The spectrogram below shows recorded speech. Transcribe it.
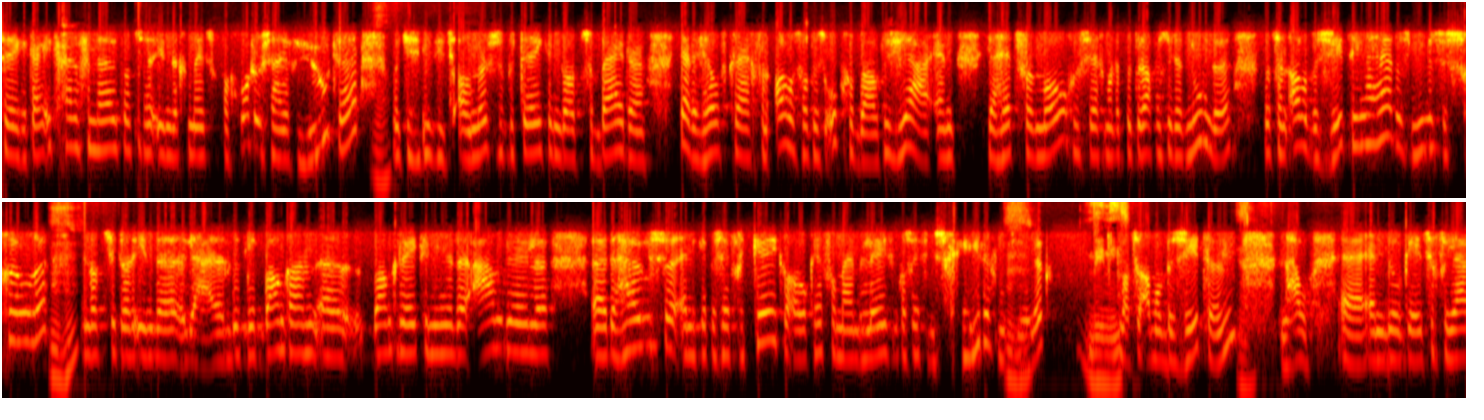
zeker. Kijk, ik ga ervan uit dat ze in de gemeenschap van Goederen zijn gehuwd. Hè? Ja. Want je ziet niet iets anders. Dus dat betekent dat ze beide ja, de helft krijgen van alles wat is opgebouwd. Dus ja, en ja, het vermogen, zeg maar, het bedrag wat je dat noemde... dat zijn alle bezittingen, hè? dus minus de schulden. Mm -hmm. En dat zit dan in de, ja, de, de bank aan, uh, bankrekeningen, de aandelen... de huizen. En ik heb eens even gekeken ook, hè, van mijn beleving. Ik was even nieuwsgierig mhm. natuurlijk. Wie niet? Wat ze allemaal bezitten. Nou, en Bill Gates zegt van ja,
